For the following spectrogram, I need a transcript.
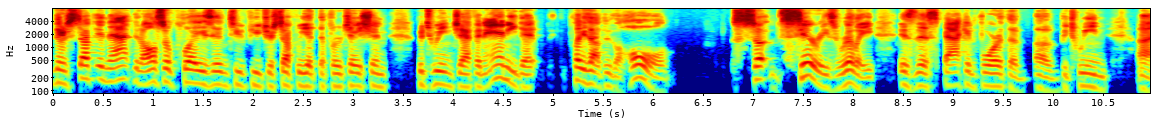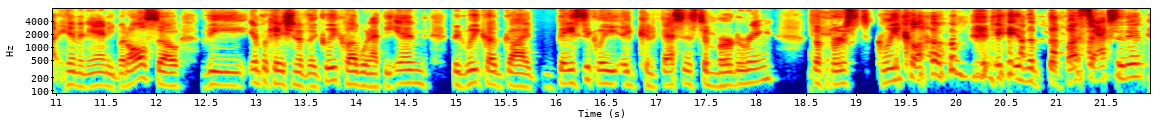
there's stuff in that that also plays into future stuff. We get the flirtation between Jeff and Annie that plays out through the whole so, series. Really, is this back and forth of of between uh, him and Annie, but also the implication of the Glee Club when at the end the Glee Club guy basically confesses to murdering the first Glee Club in the, the bus accident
